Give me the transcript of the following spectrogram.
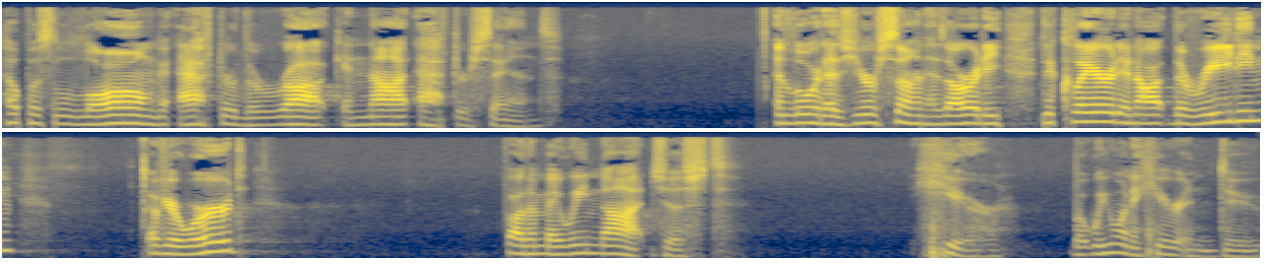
Help us long after the rock and not after sand. And Lord, as your Son has already declared in the reading of your word, Father, may we not just hear, but we want to hear and do.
